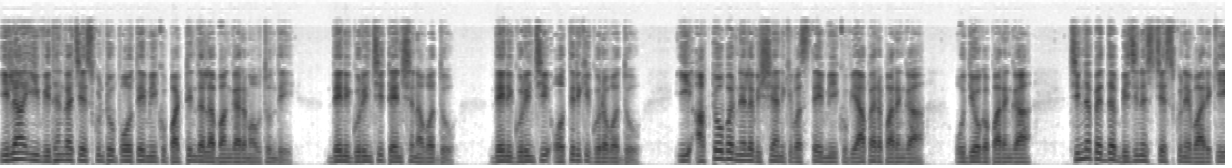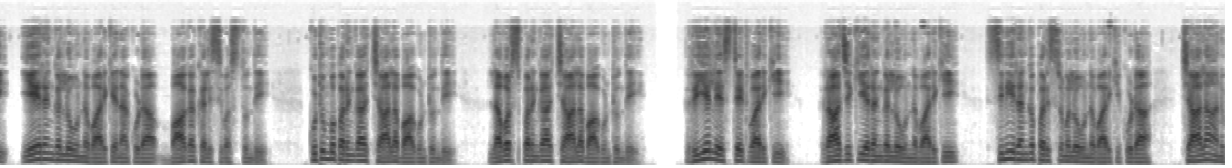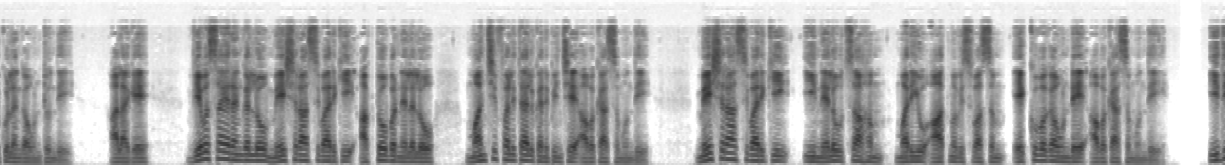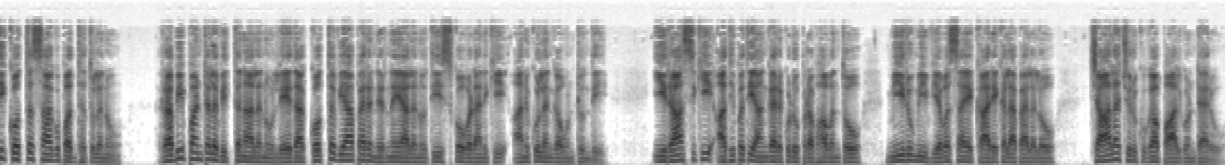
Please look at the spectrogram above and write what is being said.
ఇలా ఈ విధంగా చేసుకుంటూ పోతే మీకు పట్టిందల్లా బంగారం అవుతుంది. దేని గురించి టెన్షన్ అవ్వద్దు. దేని గురించి ఒత్తిడికి గురవద్దు ఈ అక్టోబర్ నెల విషయానికి వస్తే మీకు వ్యాపారపరంగా ఉద్యోగపరంగా చిన్న పెద్ద బిజినెస్ చేసుకునే వారికి ఏ రంగంలో ఉన్న వారికైనా కూడా బాగా కలిసి వస్తుంది. కుటుంబపరంగా చాలా బాగుంటుంది. లవర్స్ పరంగా చాలా బాగుంటుంది. రియల్ ఎస్టేట్ వారికి రాజకీయ రంగంలో ఉన్నవారికి సినీ రంగ పరిశ్రమలో ఉన్నవారికి కూడా చాలా అనుకూలంగా ఉంటుంది. అలాగే వ్యవసాయ రంగంలో మేషరాశివారికి అక్టోబర్ నెలలో మంచి ఫలితాలు కనిపించే అవకాశముంది మేషరాశివారికి ఈ నెల ఉత్సాహం మరియు ఆత్మవిశ్వాసం ఎక్కువగా ఉండే అవకాశముంది ఇది కొత్త సాగు పద్ధతులను రబీ పంటల విత్తనాలను లేదా కొత్త వ్యాపార నిర్ణయాలను తీసుకోవడానికి అనుకూలంగా ఉంటుంది. ఈ రాశికి అధిపతి అంగారకుడు ప్రభావంతో మీరు మీ వ్యవసాయ కార్యకలాపాలలో చాలా చురుకుగా పాల్గొంటారు.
